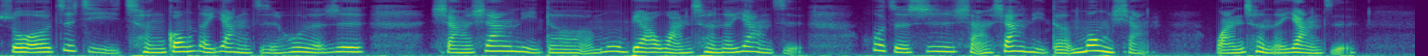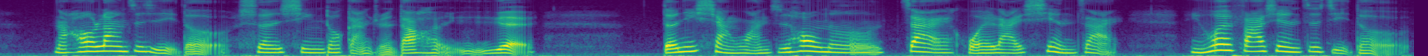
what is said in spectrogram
说自己成功的样子，或者是想象你的目标完成的样子，或者是想象你的梦想完成的样子，然后让自己的身心都感觉到很愉悦。等你想完之后呢，再回来现在，你会发现自己的。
